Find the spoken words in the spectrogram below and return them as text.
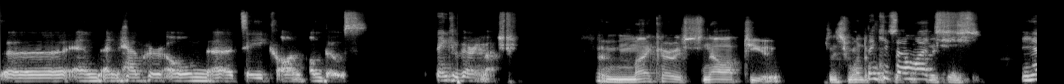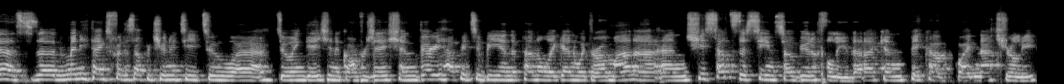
uh, and, and have her own uh, take on, on those. Thank you very much. So Maaike, is now up to you. This wonderful. Thank you so much. Yes, uh, many thanks for this opportunity to uh, to engage in a conversation. Very happy to be in the panel again with Romana, and she sets the scene so beautifully that I can pick up quite naturally.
